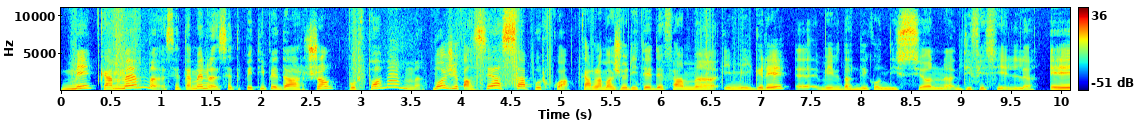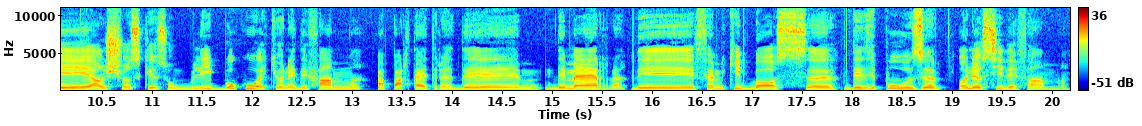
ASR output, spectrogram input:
mais quand même, ça t'amène cette petit peu d'argent pour toi-même. Moi, j'ai pensé à ça. Pourquoi? Car la majorité des femmes immigrées euh, vivent dans des conditions difficiles. Et une chose qui s'oublie beaucoup est qu'on est des femmes, à part être des, des mères, des femmes qui bossent, des épouses, on est aussi des femmes.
